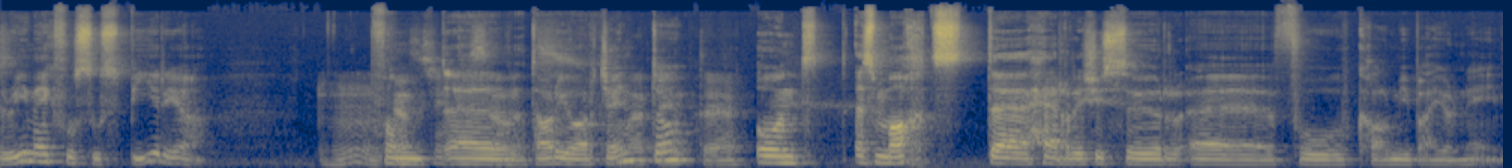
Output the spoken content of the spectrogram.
ein Remake von Suspiria. hm, Von, das äh. Dario Argento. Argento. Und es macht der Herr Regisseur äh, von Call Me By Your Name.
